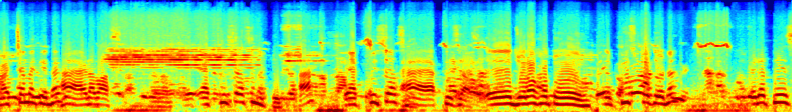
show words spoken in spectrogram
বাচ্চা নাকি এটা? হ্যাঁ এটা বাচ্চা। এক পিস আছে নাকি? হ্যাঁ? এক পিস আছে? হ্যাঁ এক পিস আছে। এ জোড়া কত? পিস কত এটা? এটা পিস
